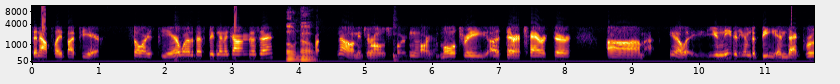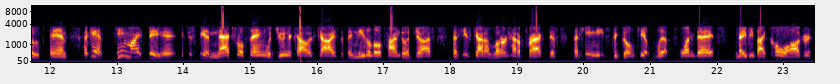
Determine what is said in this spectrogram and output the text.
Been outplayed by Pierre. So is Pierre one of the best big men in Conference USA? Oh no. Uh, no, I mean Jerome Jordan, Arnett Moultrie, uh, Derrick Caracter. Um, you know, you needed him to be in that group. And again, he might be. It could just be a natural thing with junior college guys that they need a little time to adjust, that he's got to learn how to practice, that he needs to go get whipped one day, maybe by Cole Aldrich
